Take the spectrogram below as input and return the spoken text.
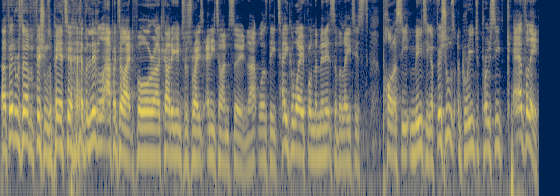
Uh, Federal Reserve officials appear to have a little appetite for uh, cutting interest rates anytime soon. That was the takeaway from the minutes of the latest policy meeting. Officials agreed to proceed carefully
